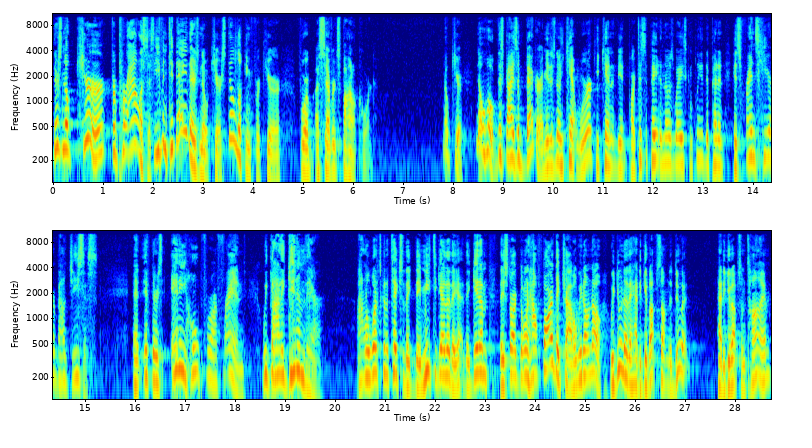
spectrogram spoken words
there's no cure for paralysis. Even today, there's no cure. Still looking for cure for a severed spinal cord. No cure. No hope. This guy's a beggar. I mean, there's no, he can't work. He can't be, participate in those ways, completely dependent. His friends hear about Jesus. And if there's any hope for our friend, we got to get him there. I don't know what it's going to take. So they, they meet together, they, they get him, they start going. How far they travel, we don't know. We do know they had to give up something to do it, had to give up some time.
